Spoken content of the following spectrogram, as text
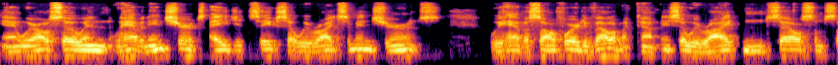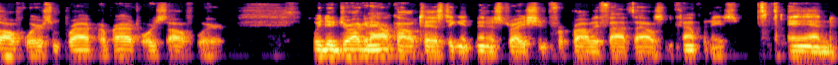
and we're also in. We have an insurance agency, so we write some insurance. We have a software development company, so we write and sell some software, some proprietary software. We do drug and alcohol testing administration for probably five thousand companies, and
